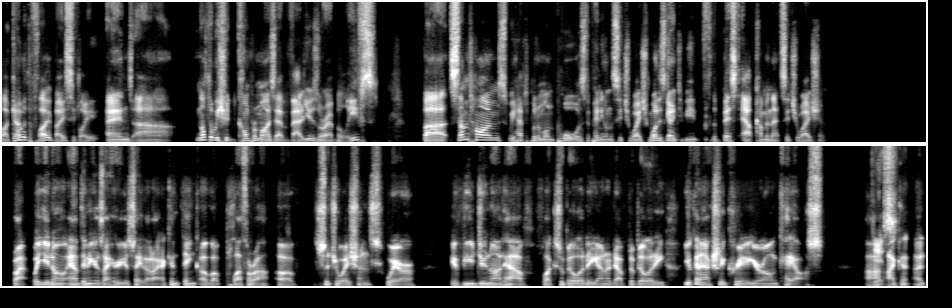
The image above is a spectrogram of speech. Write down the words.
like go with the flow, basically. And uh, not that we should compromise our values or our beliefs, but sometimes we have to put them on pause depending on the situation. What is going to be the best outcome in that situation? Right. Well, you know, Anthony, as I hear you say that, I can think of a plethora of situations where if you do not have flexibility and adaptability, you can actually create your own chaos. Uh, yes. I can, uh,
